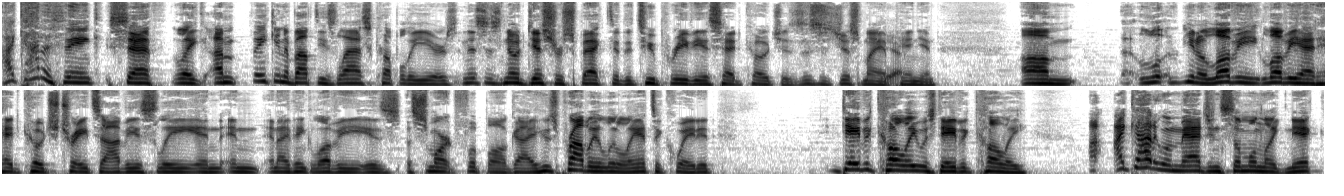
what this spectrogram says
I gotta think, Seth. Like I'm thinking about these last couple of years, and this is no disrespect to the two previous head coaches. This is just my opinion. Um, you know, Lovie Lovie had head coach traits, obviously, and and and I think Lovie is a smart football guy who's probably a little antiquated. David Culley was David Culley. I, I got to imagine someone like Nick,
